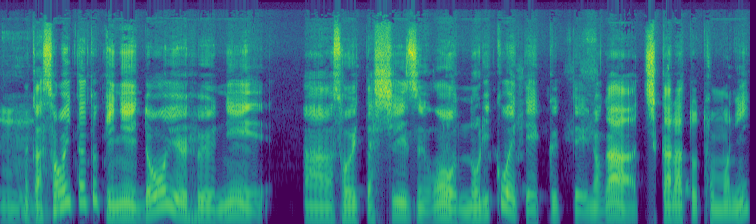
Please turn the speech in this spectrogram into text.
うん。なんかそういった時にどういうふうにあーそういったシーズンを乗り越えていくっていうのが力とともに、うん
